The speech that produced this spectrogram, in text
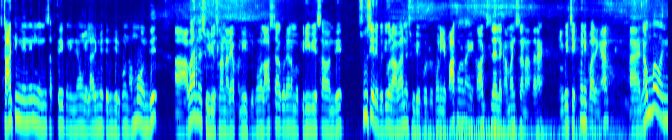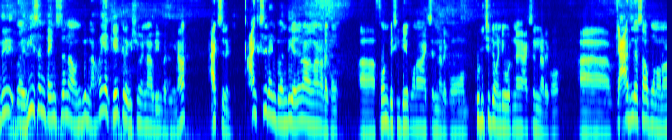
ஸ்டார்டிங்லேருந்தே நீங்கள் வந்து சப்ஸ்கிரைப் பண்ணியிருந்தீங்கன்னா உங்க எல்லாருமே தெரிஞ்சிருக்கும். நம்ம வந்து அவேர்னஸ் வீடியோஸ்லாம் நிறையா பண்ணிட்டு இருக்கோம். லாஸ்ட்டாக கூட நம்ம ப்ரீவியஸாக வந்து சூசைடை பற்றி ஒரு அவேர்னஸ் வீடியோ போட்டிருப்போம் நீங்கள் பார்க்கலாம். நான் என் கார்ட்ஸில் இல்லை கமெண்ட்ஸில் நான் தரேன். நீங்கள் போய் செக் பண்ணி பாருங்கள் நம்ம வந்து இப்போ ரீசெண்ட் டைம்ஸில் நான் வந்து நிறைய கேட்குற விஷயம் என்ன அப்படின்னு பார்த்தீங்கன்னா ஆக்சிடென்ட் ஆக்சிடெண்ட் வந்து எதனாலலாம் நடக்கும்? ஃபோன் பேசிக்கிட்டே போனால் ஆக்சிடென்ட் நடக்கும். குடிச்சிட்டு வண்டி ஓட்டினா ஆக்சிடென்ட் நடக்கும். கேர்லெஸ்ஸாக போனோன்னா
